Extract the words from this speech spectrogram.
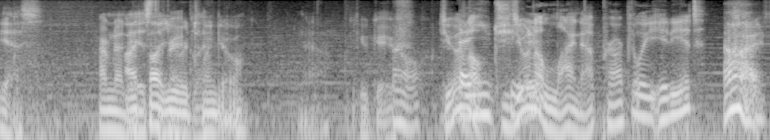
Yes. I'm not. I is thought the you were bright. Twingo. No, you goof. No. Do you Hey, want you to? Do you want to line up properly, idiot? God.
